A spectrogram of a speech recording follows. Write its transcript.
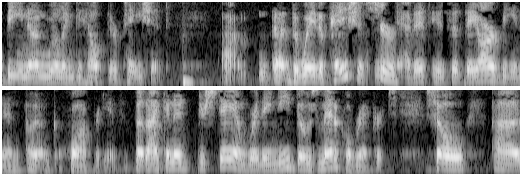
being unwilling to help their patient uh, the way the patients sure. look at it is that they are being uh, cooperative, but I can understand where they need those medical records. So uh,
